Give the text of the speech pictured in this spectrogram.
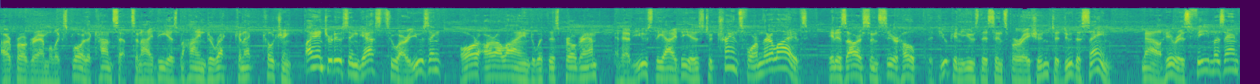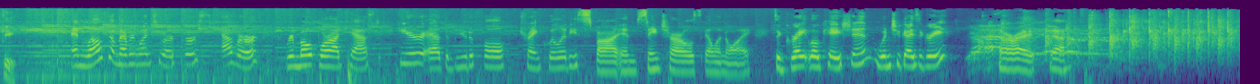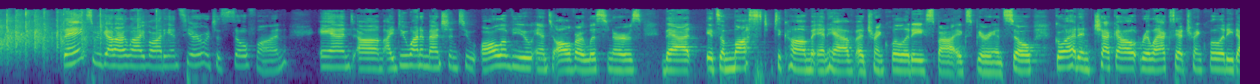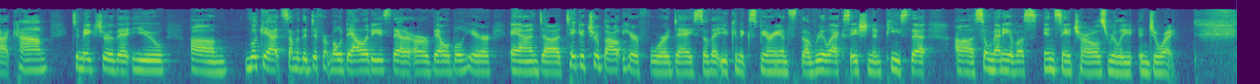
Our program will explore the concepts and ideas behind Direct Connect coaching by introducing guests who are using or are aligned with this program and have used the ideas to transform their lives. It is our sincere hope that you can use this inspiration to do the same. Now, here is Fee Mazanke. And welcome, everyone, to our first ever remote broadcast here at the beautiful Tranquility Spa in St. Charles, Illinois. It's a great location. Wouldn't you guys agree? All right. Yeah. Thanks. We've got our live audience here, which is so fun. And um, I do want to mention to all of you and to all of our listeners that it's a must to come and have a Tranquility Spa experience. So go ahead and check out relaxattranquility.com to make sure that you um, look at some of the different modalities that are available here and uh, take a trip out here for a day so that you can experience the relaxation and peace that uh, so many of us in St. Charles really enjoy.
